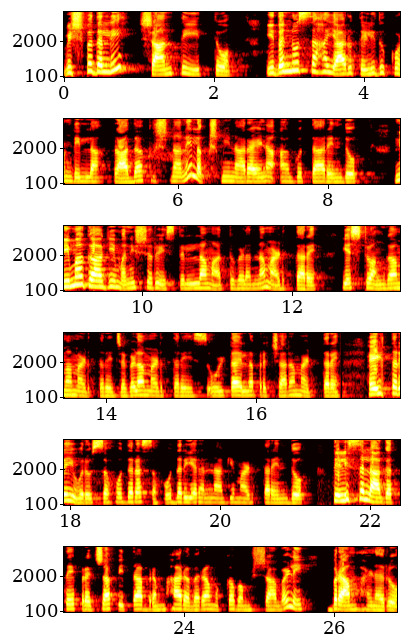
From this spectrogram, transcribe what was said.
ವಿಶ್ವದಲ್ಲಿ ಶಾಂತಿ ಇತ್ತು. ಇದನ್ನು ಸಹ ಯಾರು ತಿಳಿದುಕೊಂಡಿಲ್ಲ. ರಾಧಾಕೃಷ್ಣನೇ ಲಕ್ಷ್ಮೀನಾರಾಯಣ ಆಗುತ್ತಾರೆಂದು. ನಿಮಗಾಗಿ ಮನುಷ್ಯರು ಎಷ್ಟೆಲ್ಲ ಮಾತುಗಳನ್ನು ಮಾಡ್ತಾರೆ. ಎಷ್ಟು ಹಂಗಾಮ ಮಾಡ್ತಾರೆ, ಜಗಳ ಮಾಡ್ತಾರೆ, ಉಲ್ಟಾ ಎಲ್ಲ ಪ್ರಚಾರ ಮಾಡ್ತಾರೆ. ಹೇಳ್ತಾರೆ, ಇವರು ಸಹೋದರ ಸಹೋದರಿಯರನ್ನಾಗಿ ಮಾಡ್ತಾರೆ ಎಂದು ತಿಳಿಸಲಾಗತ್ತೆ ಪ್ರಜಾಪಿತ ಬ್ರಹ್ಮರವರ ಮುಖವಂಶಾವಳಿ ಬ್ರಾಹ್ಮಣರು.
